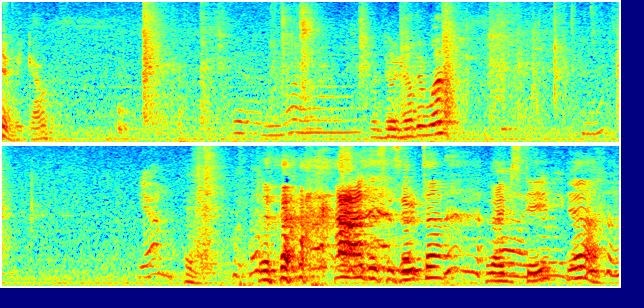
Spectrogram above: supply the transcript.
There we go. Want to do another one? Yeah. this is Uta, and I'm Ah, Steve. here we go. Yeah,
